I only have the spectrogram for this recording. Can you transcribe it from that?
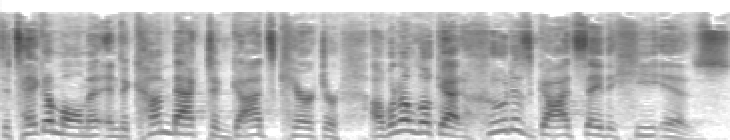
to take a moment and to come back to god's character. I want to look at who does god say that he is?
